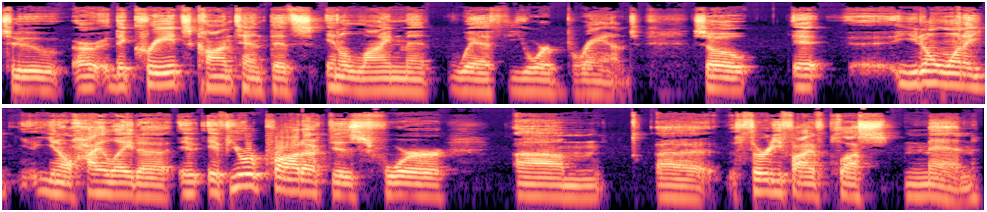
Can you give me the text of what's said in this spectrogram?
to or that creates content that's in alignment with your brand. So it you don't want to you know highlight a if, if your product is for um, uh, 35 plus men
